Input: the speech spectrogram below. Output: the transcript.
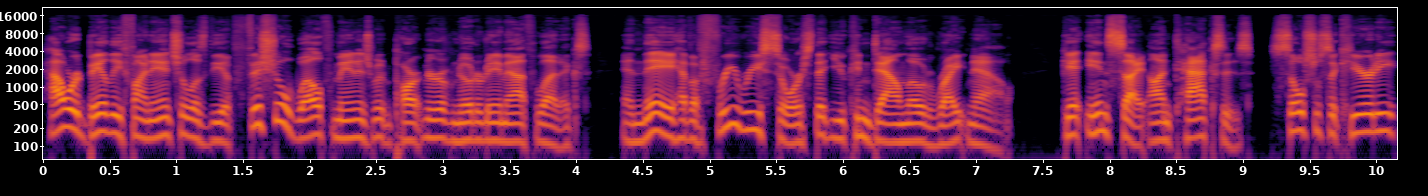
Howard Bailey Financial is the official wealth management partner of Notre Dame Athletics, and they have a free resource that you can download right now. Get insight on taxes, Social Security,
